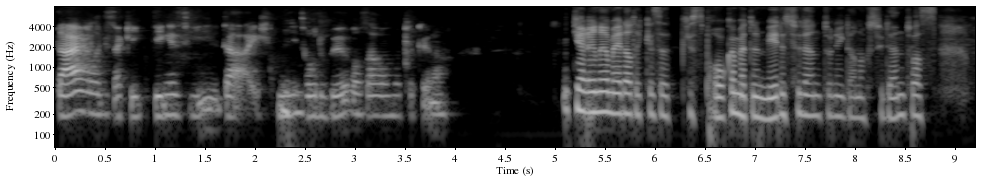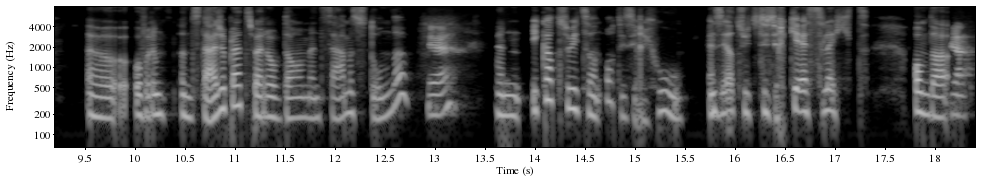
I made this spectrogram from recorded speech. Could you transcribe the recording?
dagelijks dat ik dingen zie dat echt niet door de beugel zouden moeten kunnen. Ik herinner mij dat ik eens heb gesproken met een medestudent toen ik dan nog student was, uh, over een, een, stageplaats waar we op dat moment samen stonden. Ja. En ik had zoiets van, oh, het is hier goed. En zij had zoiets, het is hier kei slecht. Omdat Ja.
